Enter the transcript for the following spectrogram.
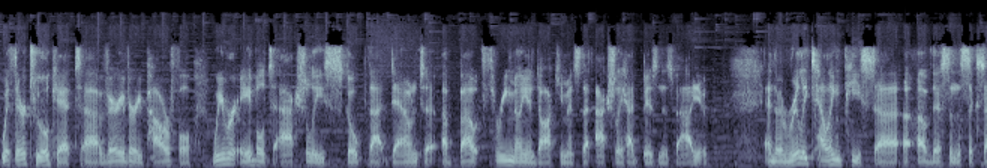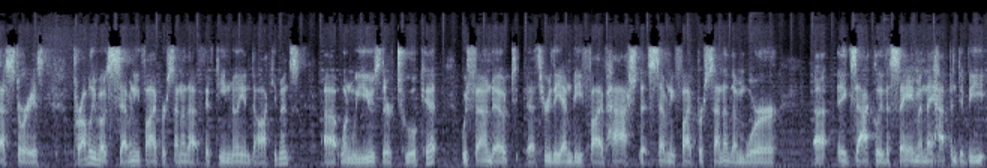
with their toolkit, uh, very, very powerful, we were able to actually scope that down to about 3 million documents that actually had business value. And the really telling piece uh, of this and the success story is probably about 75% of that 15 million documents. Uh, when we used their toolkit, we found out uh, through the MD5 hash that 75% of them were uh, exactly the same, and they happen to be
